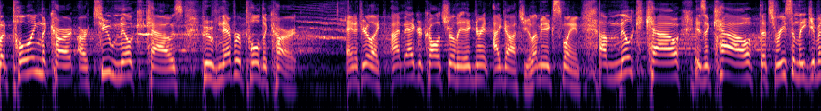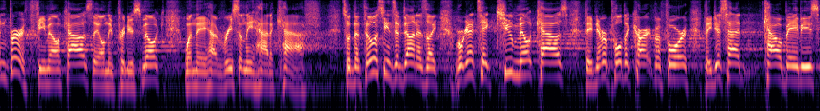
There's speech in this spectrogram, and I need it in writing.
But pulling the cart are two milk cows who've never pulled a cart. And if you're like, I'm agriculturally ignorant, I got you. Let me explain. A milk cow is a cow that's recently given birth. Female cows, they only produce milk when they have recently had a calf. So what the Philistines have done is like, we're going to take two milk cows. They've never pulled a cart before. They just had cow babies,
